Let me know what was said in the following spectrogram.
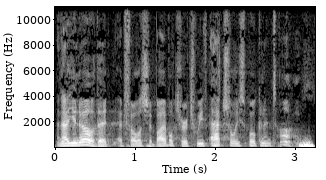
And now you know that at Fellowship Bible Church, we've actually spoken in tongues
